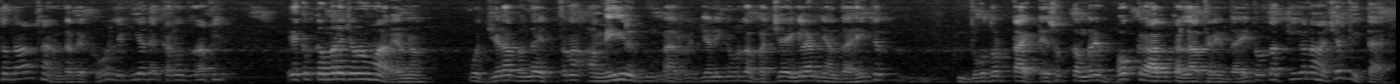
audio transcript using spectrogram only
ਸਦਾਮ ਹੁਸੈਨ ਦਾ ਵੇਖੋ ਲਿਬੀਆ ਦੇ ਕਰੋ ਕਾਫੀ ਇੱਕ ਕਮਰੇ ਚ ਉਹਨੂੰ ਮਾਰਿਆ ਉਹਨਾਂ ਉਹ ਜਿਹੜਾ ਬੰਦਾ ਇਤਨਾ ਅਮੀਰ ਯਾਨੀ ਕਿ ਉਹਦਾ ਬੱਚਾ ਇੰਗਲੈਂਡ ਜਾਂਦਾ ਸੀ ਤੇ ਦੋ ਦੋ ਢਾਈ ਢਾਈ ਸੌ ਕਮਰੇ ਬੁੱਕ ਕਰਾ ਕੇ ਇਕੱਲਾ ਉੱਥੇ ਰਹਿੰਦਾ ਸੀ ਤੇ ਉਹਦਾ ਕੀ ਉਹਨਾਂ ਹਸ਼ਰ ਕੀਤਾ? ਹੈ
